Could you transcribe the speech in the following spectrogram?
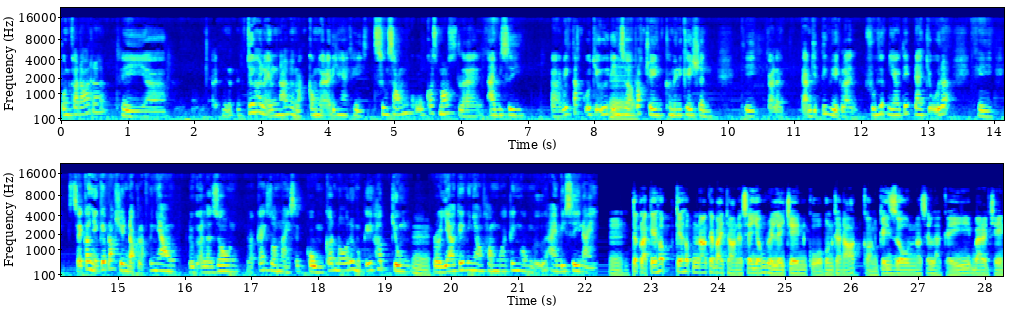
Polkadot đó thì uh, trước hết là em nói về mặt công nghệ đi ha thì xương sống của Cosmos là IBC uh, viết tắt của chữ ừ. Inter Blockchain Communication thì gọi là tạm dịch tiếng Việt là phương thức giao tiếp đa chuỗi đó thì sẽ có những cái blockchain độc lập với nhau được gọi là zone và các zone này sẽ cùng kết nối với một cái hub chung ừ. rồi giao tiếp với nhau thông qua cái ngôn ngữ IBC này. Ừ. Tức là cái hub cái hub nó cái vai trò nó sẽ giống relay chain của Polkadot còn cái zone nó sẽ là cái parachain.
